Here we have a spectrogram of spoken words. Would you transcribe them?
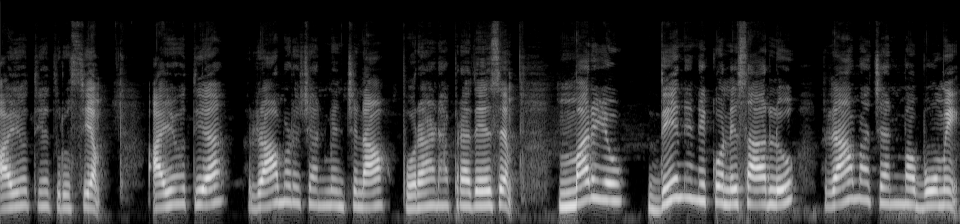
అయోధ్య దృశ్యం. అయోధ్య రాముడు జన్మించిన పురాణ ప్రదేశం. మరియు దీనిని కొన్నిసార్లు రామ జన్మభూమి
